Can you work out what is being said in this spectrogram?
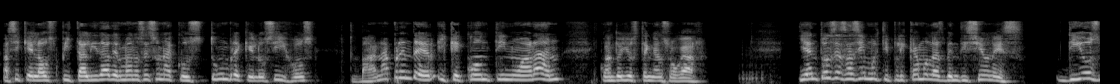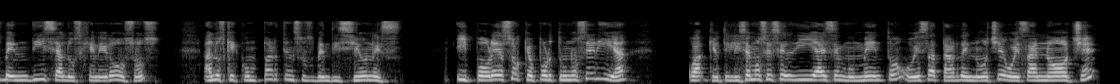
Así que la hospitalidad, hermanos, es una costumbre que los hijos van a aprender y que continuarán cuando ellos tengan su hogar. Y entonces así multiplicamos las bendiciones. Dios bendice a los generosos, a los que comparten sus bendiciones. Y por eso qué oportuno sería que utilicemos ese día, ese momento, o esa tarde, noche, o esa noche,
